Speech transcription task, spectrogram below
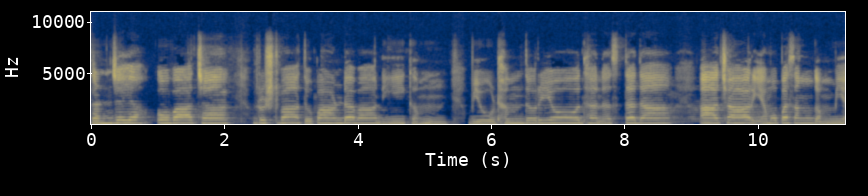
सञ्जय उवाच दृष्ट्वा तु पाण्डवानीकं व्यूढं दुर्योधनस्तदा आचार्यमुपसङ्गम्य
